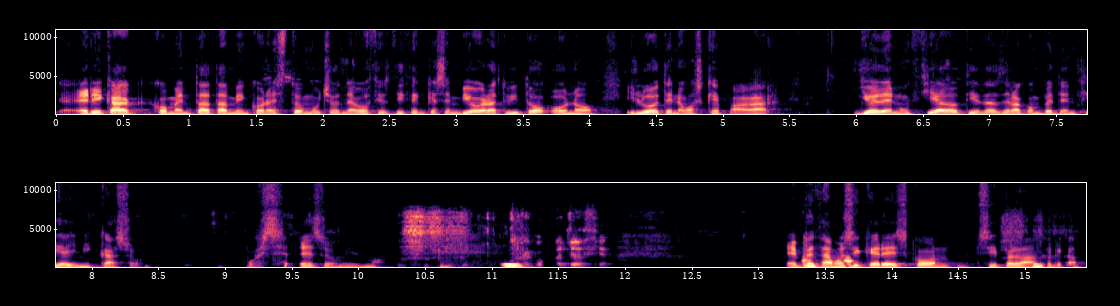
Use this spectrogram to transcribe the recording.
Erika comenta también con esto, muchos negocios dicen que es envío gratuito o no, y luego tenemos que pagar. Yo he denunciado tiendas de la competencia y ni caso. Pues eso mismo. La competencia. Empezamos, si queréis, con. Sí, perdón, Angélica.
